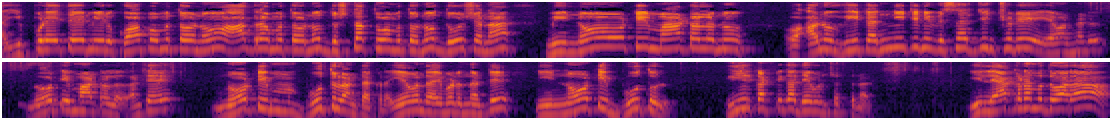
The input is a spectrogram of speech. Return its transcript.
ఇప్పుడైతే మీరు కోపముతోనూ ఆగ్రహముతోనూ దుష్టత్వముతోనూ దూషణ మీ నోటి మాటలను అను వీటన్నిటిని విసర్జించుడి. ఏమంటున్నాడు? నోటి మాటలు. అంటే నోటి బూతులు అంట అక్కడ. ఏమని రాయబడి ఉందంటే ఈ నోటి బూతులు. క్లియర్ కట్గా దేవుడు చెప్తున్నాడు. ఈ లేఖనము ద్వారా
